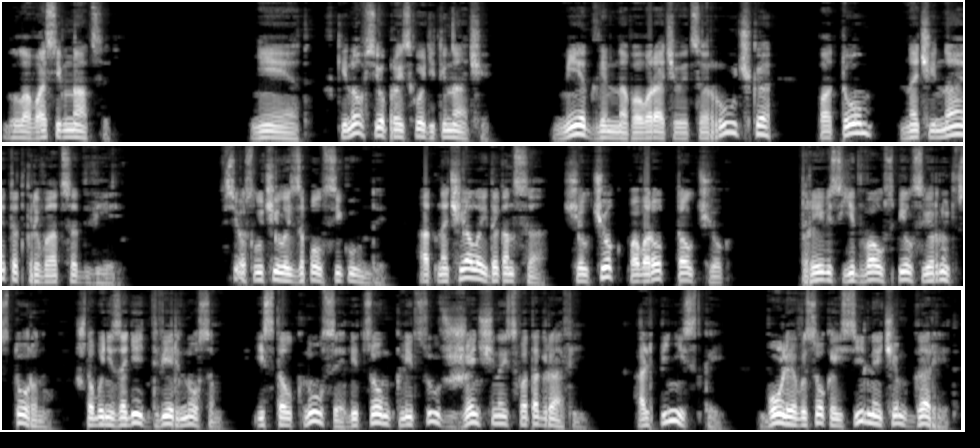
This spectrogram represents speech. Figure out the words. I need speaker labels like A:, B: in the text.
A: Глава 17 Нет, в кино все происходит иначе. Медленно поворачивается ручка, потом начинает открываться дверь. Все случилось за полсекунды, от начала и до конца. Щелчок, поворот, толчок. Трэвис едва успел свернуть в сторону, чтобы не задеть дверь носом, и столкнулся лицом к лицу с женщиной с фотографией, альпинисткой, более высокой и сильной, чем Гаррит.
